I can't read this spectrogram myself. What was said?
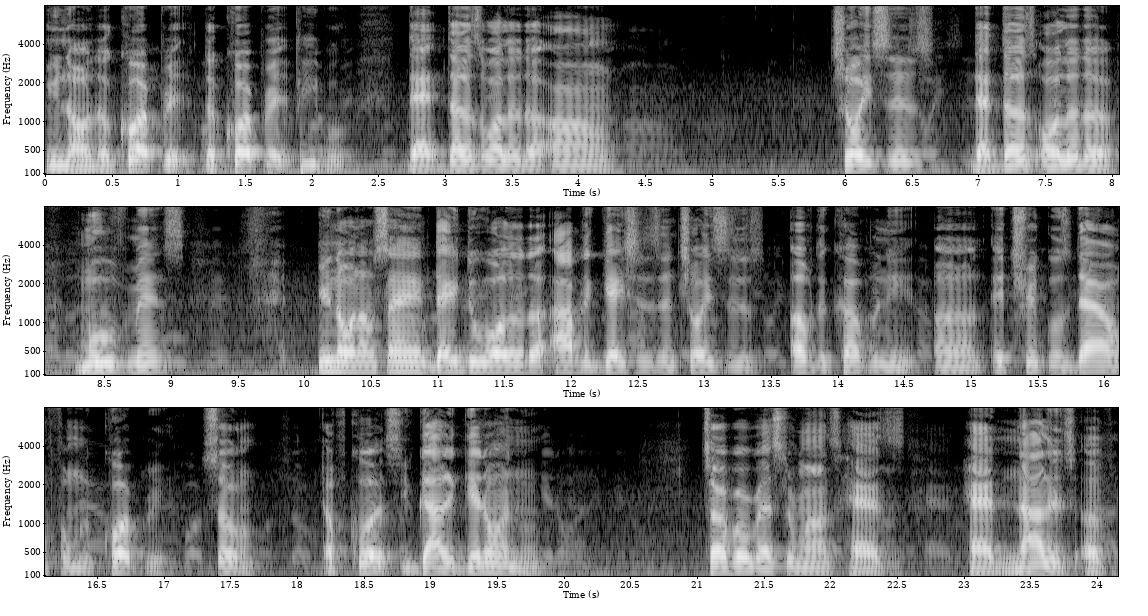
you know, the corporate, the corporate people that does all of the um choices, that does all of the movements. You know what I'm saying? They do all of the obligations and choices of the company. Uh, it trickles down from the corporate. So, of course, you got to get on them. Turbo Restaurants has had knowledge of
